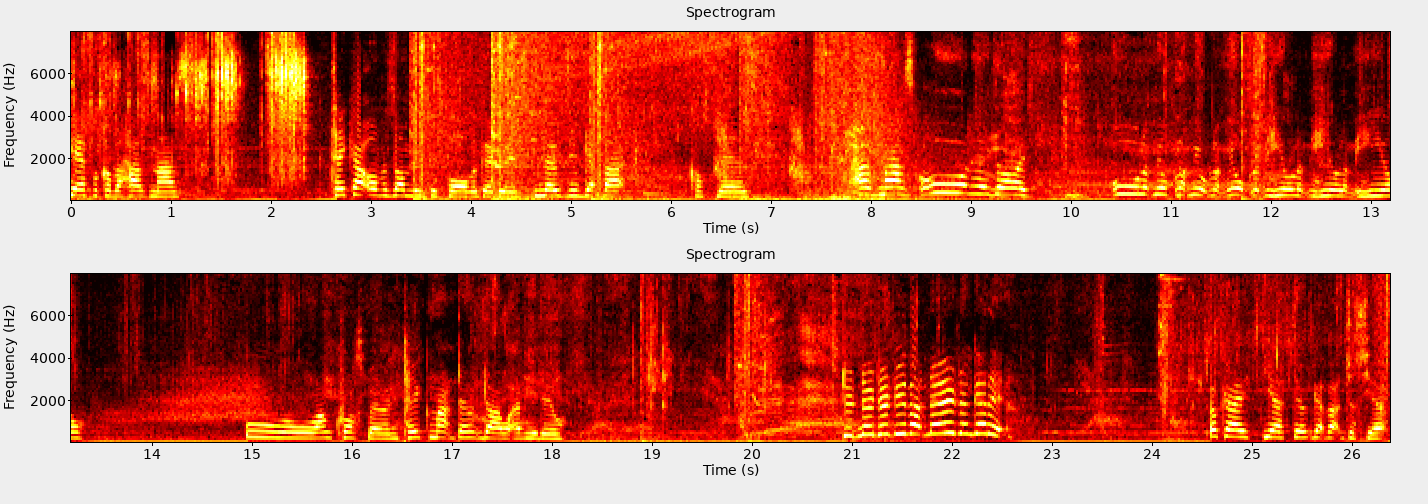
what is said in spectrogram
Careful because of Hazmaz. Take out all the zombies before we go doing. No, dude, get back. Cause there's Hazmaz. Oh, I nearly died. Oh, let me up, let me up, let me up, let me heal, let me heal, let me heal. Oh, I'm crossbowing. Take him out, don't die, whatever you do. Dude, no, don't do that. No, don't get it. Okay, yeah, don't get that just yet.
